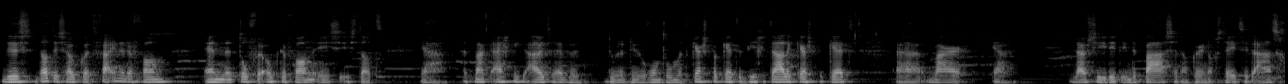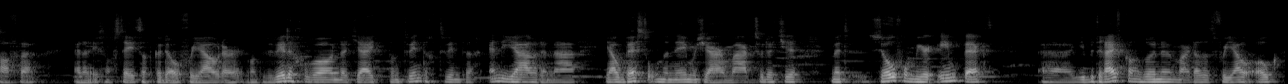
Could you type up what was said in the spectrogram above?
Dus dat is ook het fijne ervan. En het toffe ook daarvan is, is dat ja, het maakt eigenlijk niet uit. Hè. We doen het nu rondom het kerstpakket, het digitale kerstpakket. Eh, maar ja, luister je dit in de Pasen, dan kun je nog steeds dit aanschaffen. En dan is nog steeds dat cadeau voor jou er. Want we willen gewoon dat jij van 2020 en de jaren daarna jouw beste ondernemersjaar maakt. Zodat je met zoveel meer impact eh, je bedrijf kan runnen. Maar dat het voor jou ook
